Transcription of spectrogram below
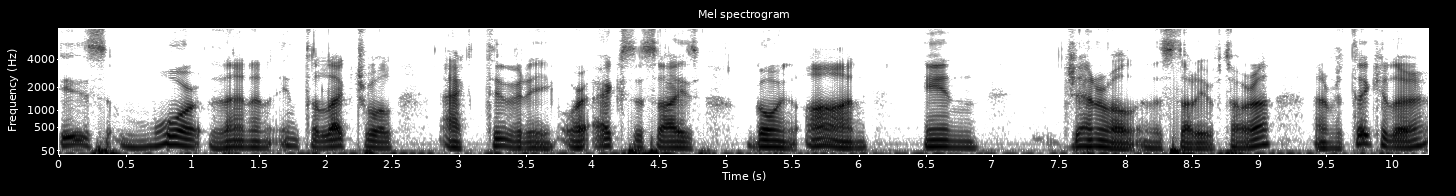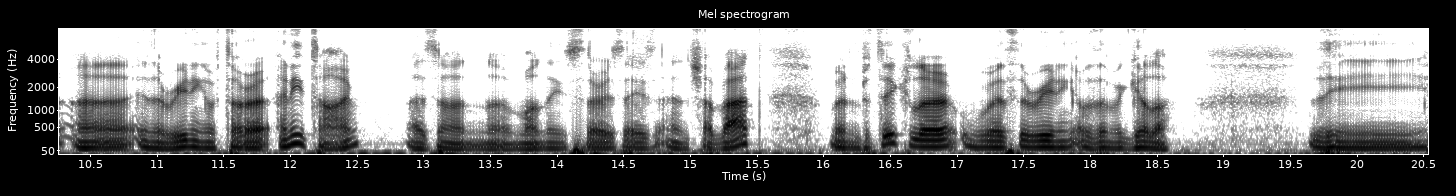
is more than an intellectual activity or exercise going on in general in the study of Torah, and in particular uh, in the reading of Torah anytime, as on uh, Mondays, Thursdays, and Shabbat, but in particular with the reading of the Megillah. The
